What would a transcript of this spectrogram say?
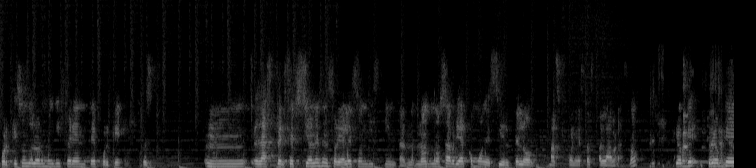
¿Por qué es un dolor muy diferente? Porque pues Mm, las percepciones sensoriales son distintas. No, no, sabría cómo decírtelo más con estas palabras, ¿no? Creo que, creo que...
